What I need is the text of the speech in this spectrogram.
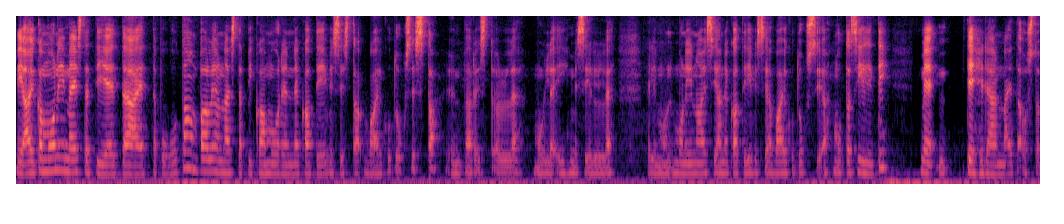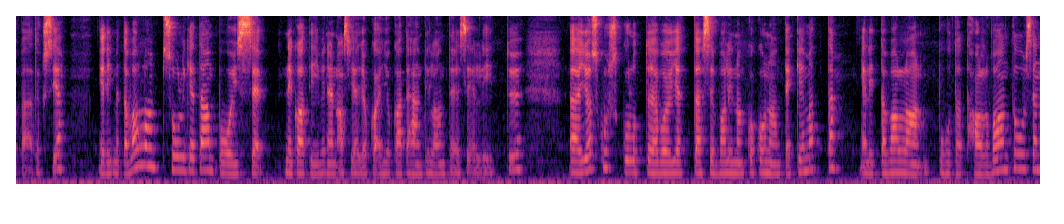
niin aika moni meistä tietää, että puhutaan paljon näistä pikamuodin negatiivisista vaikutuksista ympäristölle, muille ihmisille, eli moninaisia negatiivisia vaikutuksia, mutta silti me tehdään näitä ostopäätöksiä. Eli me tavallaan suljetaan pois se negatiivinen asia, joka, joka tähän tilanteeseen liittyy. Joskus kuluttaja voi jättää sen valinnan kokonaan tekemättä, eli tavallaan puhutaan, että halvaantuu sen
